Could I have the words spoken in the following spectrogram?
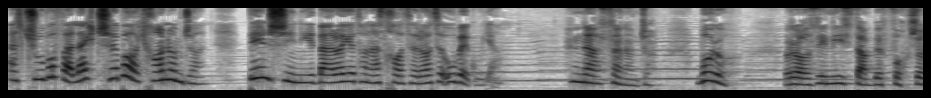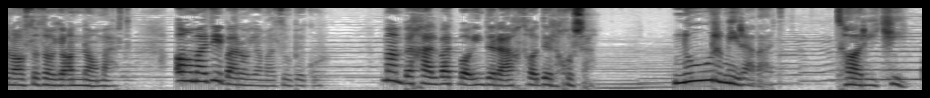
از چوب و فلک چه باک خانم جان؟ بنشینید برایتان از خاطرات او بگویم. نه سنم جان برو. راضی نیستم به فحش و ناسزای آن نامرد. آمدی برایم از او بگو. من به خلوت با این درخت ها دل خوشم نور می رود تاریکی.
